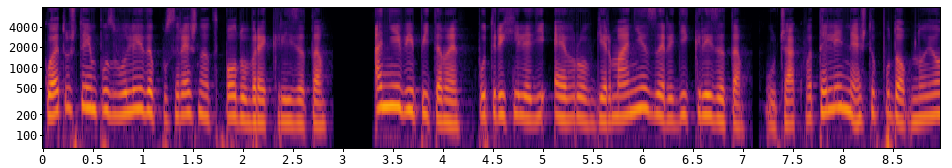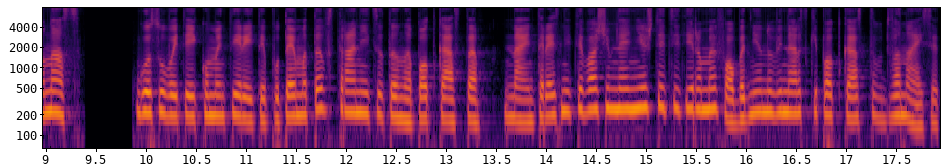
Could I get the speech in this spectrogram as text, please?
което ще им позволи да посрещнат по-добре кризата. А ние ви питаме, по 3000 евро в Германия заради кризата. Очаквате ли нещо подобно и у нас? Гласувайте и коментирайте по темата в страницата на подкаста. Най-интересните ваши мнения ще цитираме в обедния новинарски подкаст в 12.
